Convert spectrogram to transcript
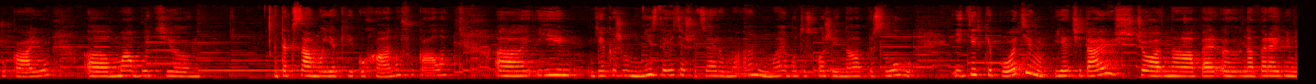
шукаю, е, мабуть, е, так само, як і кохану шукала. І я кажу, мені здається, що цей роман має бути схожий на прислугу. І тільки потім я читаю, що на, передньому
